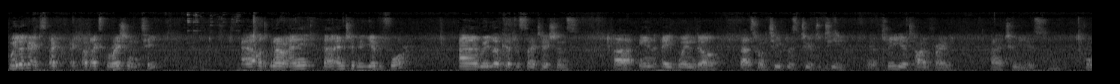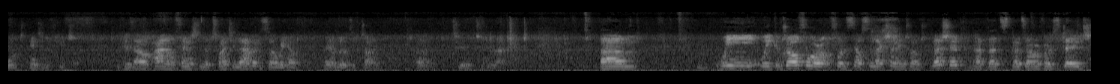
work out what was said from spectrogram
we look at, ex- at exploration in T, uh, entrepreneur any, uh, entry the year before, and we look at the citations uh, in a window that's from T plus two to T in a three-year time frame uh, two years forward into the future. Because our panel finishes at 2011, so we have we have loads of time uh, to, to do that. Um, we we control for for the self selection into entrepreneurship. That, that's that's our first stage.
